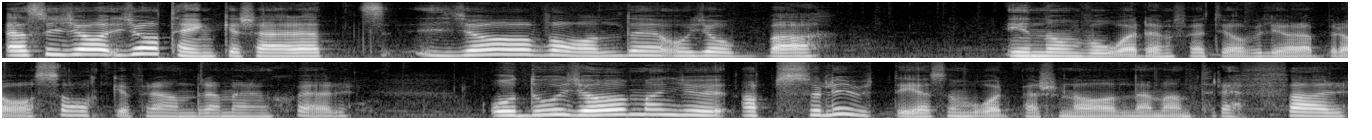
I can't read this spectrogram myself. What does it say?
Alltså jag, jag tänker så här att jag valde att jobba inom vården för att jag vill göra bra saker för andra människor. Och då gör man ju absolut det som vårdpersonal när man träffar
